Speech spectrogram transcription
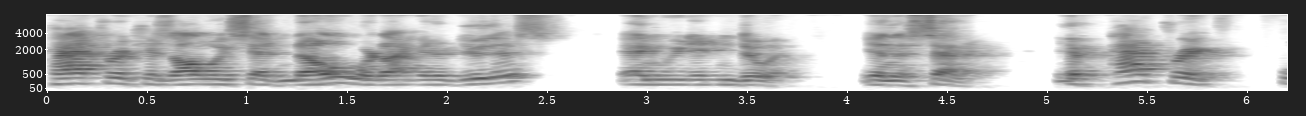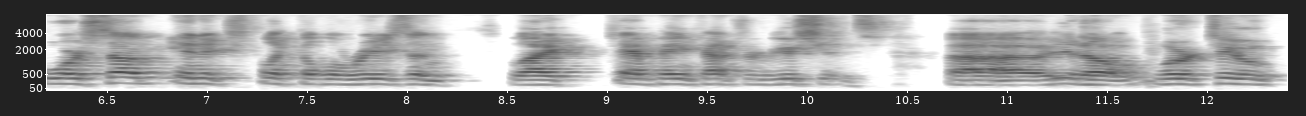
Patrick has always said, no, we're not going to do this. And we didn't do it in the Senate. If Patrick, for some inexplicable reason, like campaign contributions, uh, you know, were to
